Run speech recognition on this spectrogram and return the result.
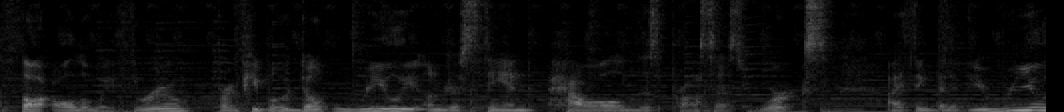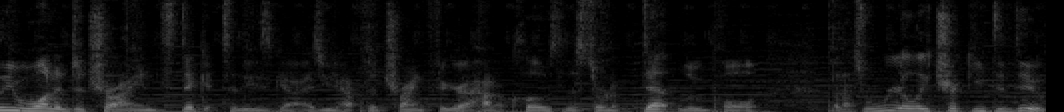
thought all the way through by people who don't really understand how all of this process works. I think that if you really wanted to try and stick it to these guys, you'd have to try and figure out how to close this sort of debt loophole but that's really tricky to do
